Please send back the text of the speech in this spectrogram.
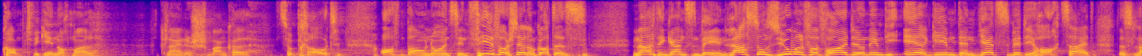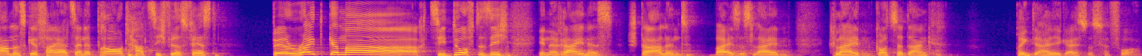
kommt. Wir gehen noch mal kleine Schmankerl zur Braut. Offenbarung 19, Zielvorstellung Gottes nach den ganzen Wehen. Lasst uns jubeln vor Freude und ihm die Ehre geben, denn jetzt wird die Hochzeit des Lammes gefeiert. Seine Braut hat sich für das Fest bereit gemacht. Sie durfte sich in reines, strahlend weißes Leiden kleiden. Gott sei Dank bringt der Heilige Geist das hervor.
